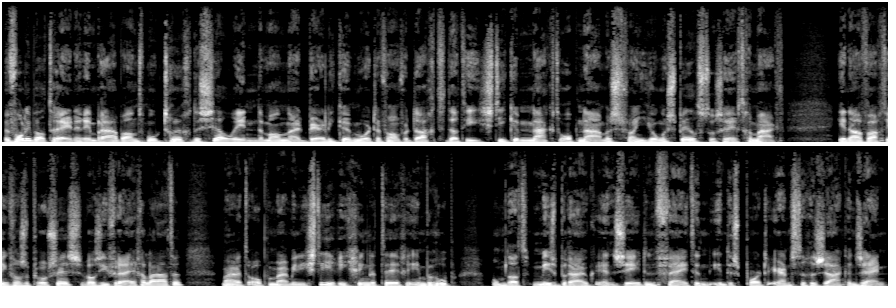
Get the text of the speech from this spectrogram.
Een volleybaltrainer in Brabant moet terug de cel in. De man uit Berlicum wordt ervan verdacht dat hij stiekem naaktopnames van jonge speelsters heeft gemaakt. In afwachting van zijn proces was hij vrijgelaten, maar het Openbaar Ministerie ging daartegen in beroep, omdat misbruik en zedenfeiten in de sport ernstige zaken zijn.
